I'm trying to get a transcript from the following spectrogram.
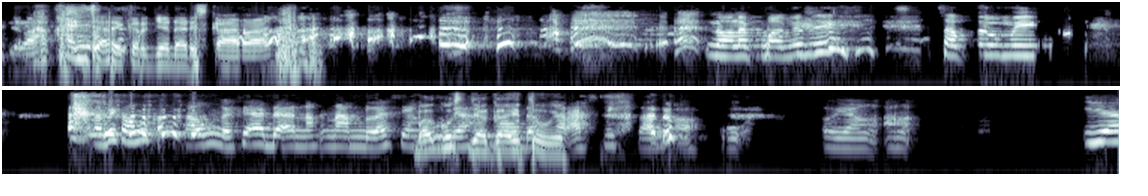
Silahkan cari kerja dari sekarang. Nolep banget sih. Sabtu minggu. Tapi kamu tahu nggak sih ada anak 16 yang Bagus udah jaga itu, asmik Aduh. aku. Oh, yang Iya,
